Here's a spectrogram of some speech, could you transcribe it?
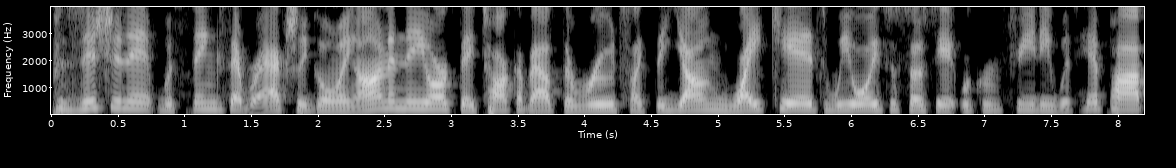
position it with things that were actually going on in New York. They talk about the roots, like the young white kids. We always associate with graffiti with hip hop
